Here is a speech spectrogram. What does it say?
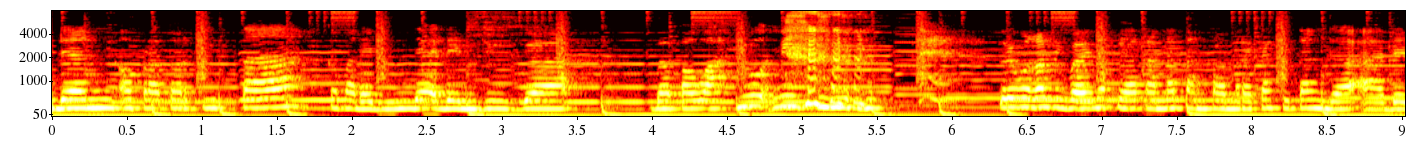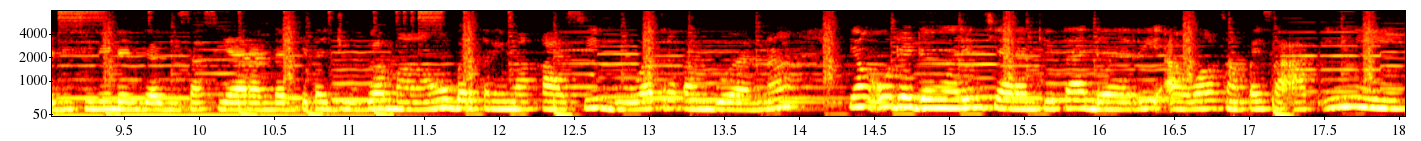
dan operator kita kepada Dinda dan juga Bapak Wahyu nih. Terima kasih banyak ya karena tanpa mereka kita nggak ada di sini dan nggak bisa siaran dan kita juga mau berterima kasih buat rekan buana yang udah dengerin siaran kita dari awal sampai saat ini.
